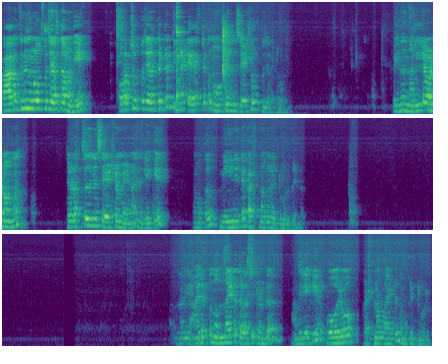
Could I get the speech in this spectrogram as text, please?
പാകത്തിന് നിങ്ങൾ ഉപ്പ് ചേർത്താൽ മതിയേ. കുറച്ച് ഉപ്പ് ചേർത്തിട്ട് പിന്നെ ടേസ്റ്റ് ഒക്കെ നോക്കിയതിന് ശേഷം ഉപ്പ് ചേർത്ത് കൊടുക്കും ഇത് നല്ലവണ്ണം ഒന്ന് തിളച്ചതിന് ശേഷം വേണം ഇതിലേക്ക് നമുക്ക് മീനിന്റെ കഷ്ണങ്ങൾ ഇട്ട് കൊടുക്കേണ്ടത്. അരപ്പ് നന്നായിട്ട് തിളച്ചിട്ടുണ്ട്. അതിലേക്ക് ഓരോ കഷ്ണങ്ങളായിട്ട് നമുക്ക് ഇട്ട് കൊടുക്കാം.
